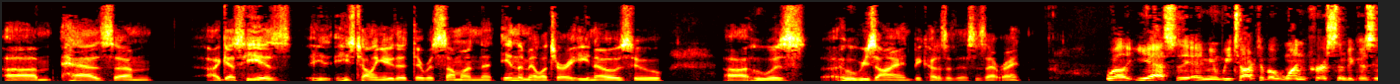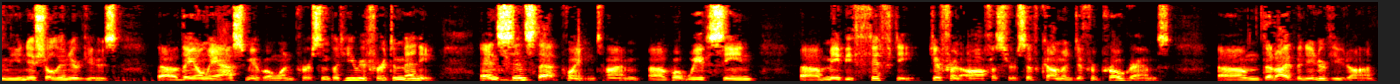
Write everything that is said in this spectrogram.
Um, has um, I guess he is he, he's telling you that there was someone that in the military he knows who uh, who was uh, who resigned because of this. Is that right? Well, yes. I mean, we talked about one person because in the initial interviews, uh, they only asked me about one person, but he referred to many. And mm-hmm. since that point in time, uh, what we've seen, uh, maybe 50 different officers have come in different programs um, that I've been interviewed on,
